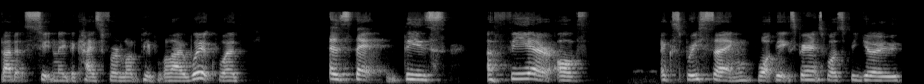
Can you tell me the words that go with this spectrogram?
but it's certainly the case for a lot of people that I work with, is that there's a fear of expressing what the experience was for you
